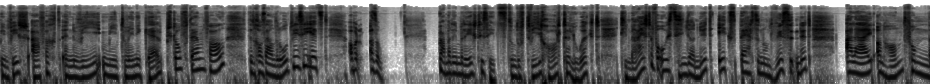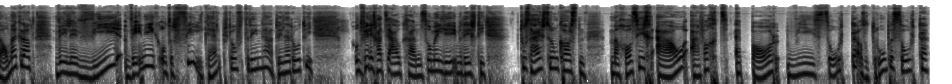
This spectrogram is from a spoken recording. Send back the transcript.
beim Fisch einfach ein Wein mit wenig Gerbstoff in dem Fall. Dann kann es auch ein Rotwein sein jetzt. Aber also wenn man im Rest sitzt und auf die Weinkarte schaut, die meisten von uns sind ja nicht Experten und wissen nicht allein anhand vom Namen gerade, welcher Wein wenig oder viel Gerbstoff drin hat, welcher Rotwein. Und vielleicht hat sie auch keinen Sommelier im Rest. Du sagst darum, Carsten, man kann sich auch einfach ein paar Weinsorten, also Traubensorten,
